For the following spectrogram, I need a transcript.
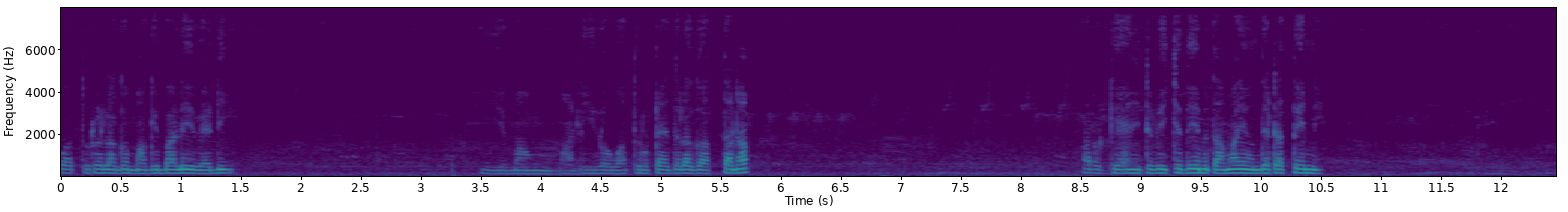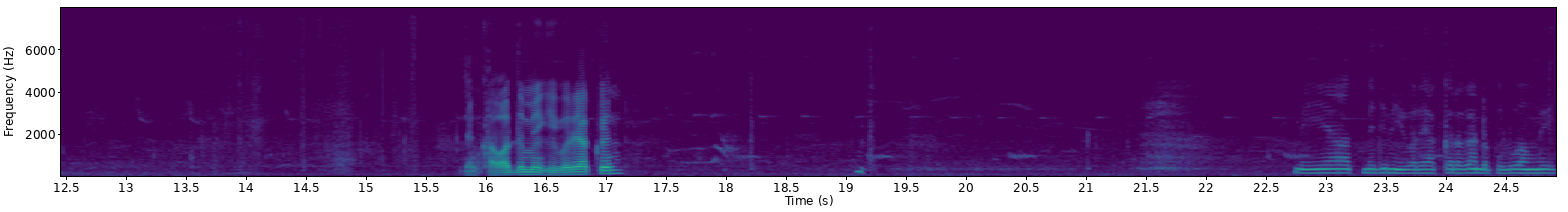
වතුර ළඟ මගේ බලේ වැඩි. ඊයේ මං මලීව වතුරට ඇදලා ගත්තා නම් අර ගෑනිට වෙච්ච දේම තමයි උන්දටත් වෙන්නේ. දැන් කවද්ද මේක ඉවරයක් වෙන්නේ? මේ ආත්මෙදි මේවරයක් කරගන්න පුළුවන් වෙයි.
